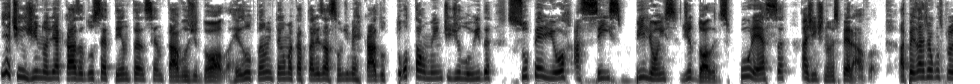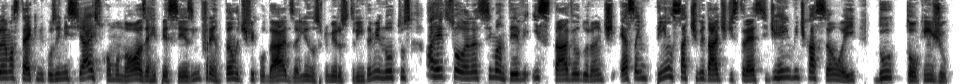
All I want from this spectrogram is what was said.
e atingindo ali a casa dos 70 centavos de dólar, resultando então em uma capitalização de mercado totalmente diluída, superior a 6 bilhões de dólares. Por essa a gente não esperava. Apesar de alguns problemas técnicos iniciais, como nós, RPCs, enfrentando dificuldades ali nos primeiros 30 minutos, a rede Solana se manteve estável durante essa intensa atividade de estresse de reivindicação aí do token JUP.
